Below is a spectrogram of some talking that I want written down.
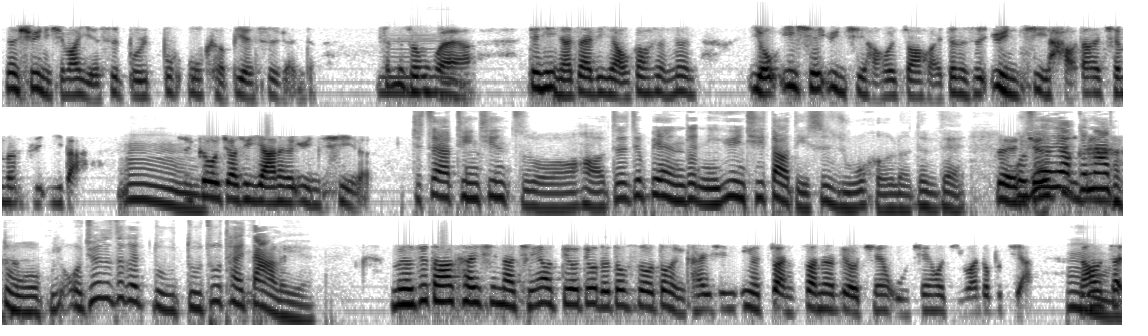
那虚拟钱包也是不不无可辨识人的，真的转不回来啊！电信你要再厉害，我告诉你，那有一些运气好会抓回来，真的是运气好，大概千分之一吧。嗯，所以各位就要去压那个运气了。就是要听清楚哦，哈，这就变成说你运气到底是如何了，对不对？对，我觉得要跟他 赌，我觉得这个赌赌注太大了耶。没有，就大家开心啊，钱要丢丢的，都时候都很开心，因为赚赚了六千、五千或几万都不讲，然后再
